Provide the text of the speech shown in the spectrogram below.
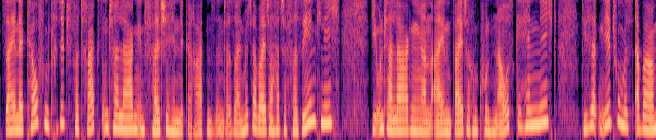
seine Kauf- und Kreditvertragsunterlagen in falsche Hände geraten sind. Also ein Mitarbeiter hatte versehentlich die Unterlagen an einen weiteren Kunden ausgehändigt. Dieser Irrtum ist aber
